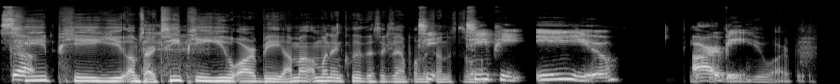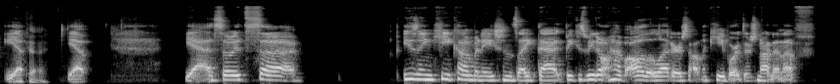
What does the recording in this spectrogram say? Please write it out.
So TPU. I'm sorry, TPURB. I'm I'm going to include this example in the T- show notes as well. TPEU, TPURB. Yep. Okay. Yep. Yeah, so it's uh using key combinations like that because we don't have all the letters on the keyboard. There's not enough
